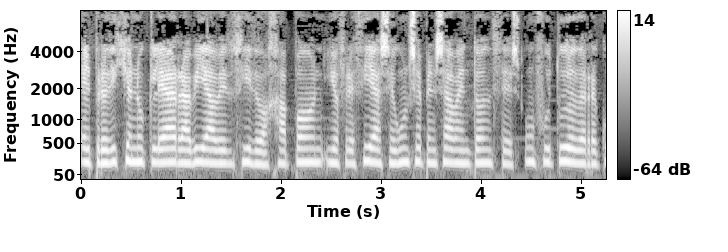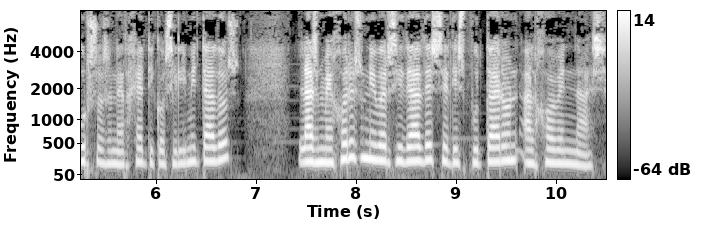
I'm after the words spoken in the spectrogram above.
el prodigio nuclear había vencido a Japón y ofrecía, según se pensaba entonces, un futuro de recursos energéticos ilimitados, las mejores universidades se disputaron al joven Nash.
